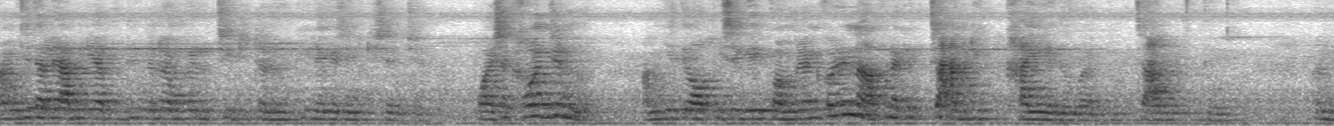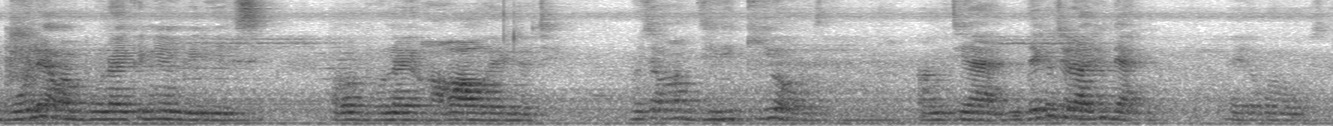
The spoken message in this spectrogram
আমি যে তাহলে আপনি এতদিন ধরে আমাকে চিঠিটা লুকিয়ে রেখেছেন কিসের জন্য? পয়সা খাওয়ার জন্য? আমি যদি অফিসে গিয়ে কমপ্লেন করি, না, আপনাকে চাকরি খাইয়ে দেবো একদম, চাকরি দেবো। আমি বলে আমার বোনাইকে নিয়ে আমি বেরিয়ে এসেছি। আমার বোনাই হাওয়া হয়ে গেছে। বলছে, আমার দিদি কী অবস্থা? আমি যে হ্যাঁ দেখেছ, রাজু, দেখো, এরকম অবস্থা।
